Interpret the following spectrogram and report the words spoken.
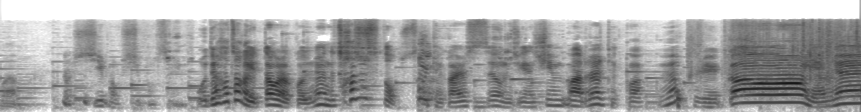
뭐야 씨봉씨봉 쏘 어디 하자가 있다고 그랬거든요? 근데 찾을 수도 없어. 데갈스 움직이는 심바를 데리고 왔고요. 그리고 얘는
